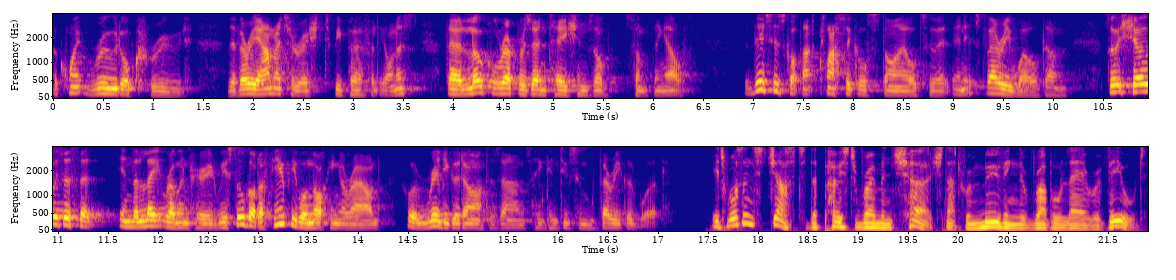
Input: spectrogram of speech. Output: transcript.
are quite rude or crude. They're very amateurish, to be perfectly honest. They're local representations of something else. But this has got that classical style to it, and it's very well done. So it shows us that in the late Roman period, we've still got a few people knocking around who are really good artisans and can do some very good work. It wasn't just the post Roman church that removing the rubble layer revealed.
